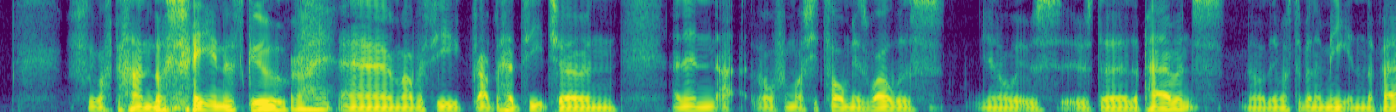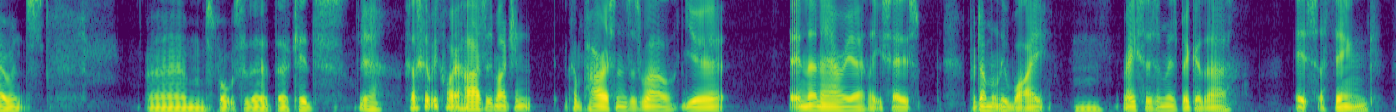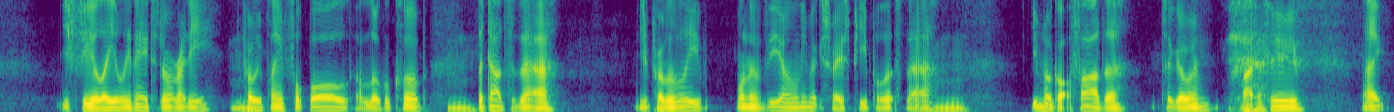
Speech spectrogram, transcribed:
flew off the handle straight into school Right. um, obviously grabbed the head teacher and and then uh, well, from what she told me as well was you know it was it was the the parents you know there must have been a meeting the parents um spoke to the the kids Yeah, so that's gonna be quite hard to imagine comparisons as well. You're in an area, like you said, it's predominantly white. mm. Racism is bigger there. It's a thing. You feel alienated already. Mm. probably playing football at a local club. Mm. The dads are there. You're probably one of the only mixed race people that's there. Mm. You've not got a father to go and back to. Like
